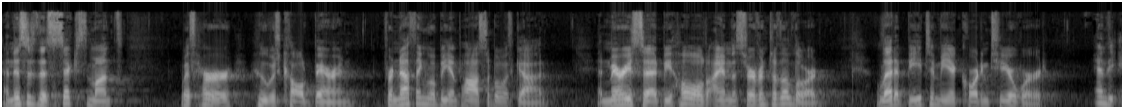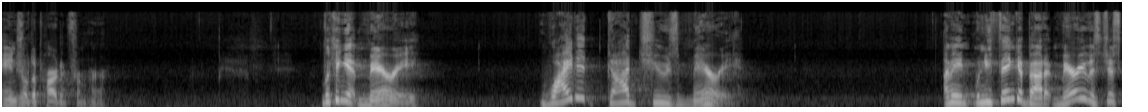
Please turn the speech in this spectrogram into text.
And this is the sixth month with her who was called barren. For nothing will be impossible with God. And Mary said, Behold, I am the servant of the Lord. Let it be to me according to your word. And the angel departed from her. Looking at Mary, why did God choose Mary? I mean, when you think about it, Mary was just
